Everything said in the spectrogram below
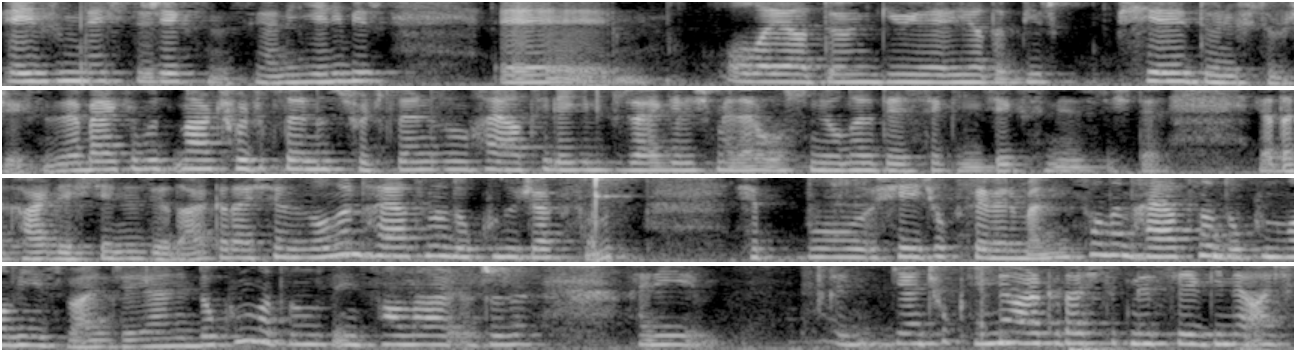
evrimleştireceksiniz. Yani yeni bir e, olaya, döngüye ya da bir şeye dönüştüreceksiniz. Ya belki bunlar çocuklarınız, çocuklarınızın hayatıyla ilgili güzel gelişmeler olsun diye onları destekleyeceksiniz. işte ya da kardeşleriniz ya da arkadaşlarınız onların hayatına dokunacaksınız. Hep bu şeyi çok severim ben. İnsanların hayatına dokunmalıyız bence. Yani dokunmadığımız insanları hani yani çok ne arkadaşlık ne sevgi ne aşk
